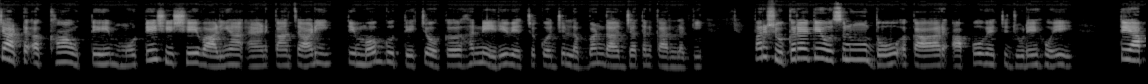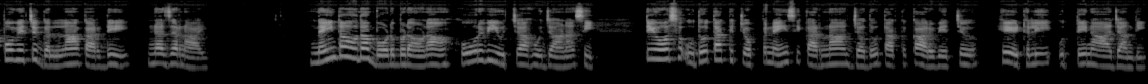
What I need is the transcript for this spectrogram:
ਝੱਟ ਅੱਖਾਂ ਉੱਤੇ ਮੋٹے ਸ਼ੀਸ਼ੇ ਵਾਲੀਆਂ ਐਨਕਾਂ ਚਾੜੀ ਤੇ ਮੁੱਗ ਉੱਤੇ ਝੁਕ ਹਨੇਰੇ ਵਿੱਚ ਕੁਝ ਲੱਭਣ ਦਾ ਯਤਨ ਕਰਨ ਲੱਗੀ। ਪਰ ਸ਼ੁਕਰ ਹੈ ਕਿ ਉਸ ਨੂੰ ਦੋ ਆਕਾਰ ਆਪੋ ਵਿੱਚ ਜੁੜੇ ਹੋਏ ਤੇ ਆਪੋ ਵਿੱਚ ਗੱਲਾਂ ਕਰਦੇ ਨਜ਼ਰ ਨਾ ਆਈ ਨਹੀਂ ਤਾਂ ਉਹਦਾ ਬੁੜ ਬੜਾਉਣਾ ਹੋਰ ਵੀ ਉੱਚਾ ਹੋ ਜਾਣਾ ਸੀ ਤੇ ਉਸ ਉਦੋਂ ਤੱਕ ਚੁੱਪ ਨਹੀਂ ਸੀ ਕਰਨਾ ਜਦੋਂ ਤੱਕ ਘਰ ਵਿੱਚ ਹੇਠਲੀ ਉੱਤੇ ਨਾ ਆ ਜਾਂਦੀ।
